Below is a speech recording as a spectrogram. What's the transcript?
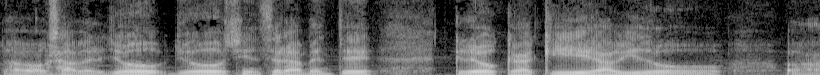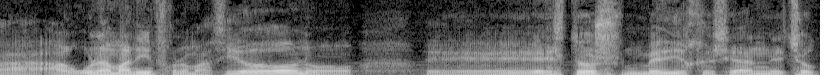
vamos a ver, yo, yo sinceramente creo que aquí ha habido alguna mala información o, eh, estos medios que se han hecho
